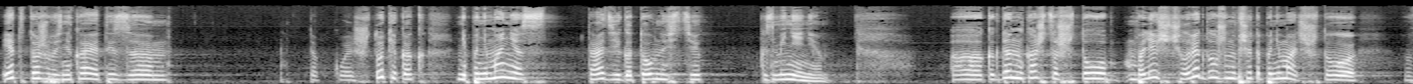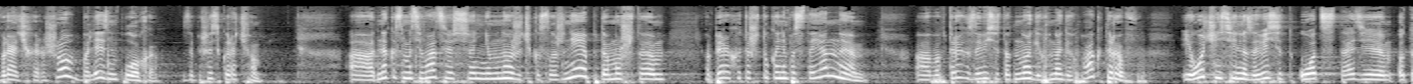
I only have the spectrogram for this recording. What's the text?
И это тоже возникает из такой штуки, как непонимание стадии готовности изменениям. А, когда нам кажется, что болеющий человек должен вообще-то понимать, что врач хорошо, болезнь плохо, запишись к врачу. А, однако с мотивацией все немножечко сложнее, потому что, во-первых, эта штука не постоянная, а во-вторых, зависит от многих-многих факторов и очень сильно зависит от стадии, от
